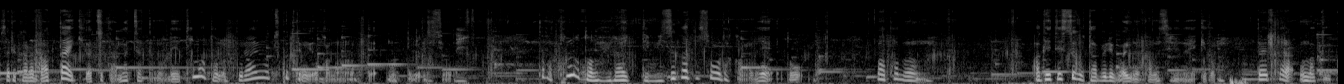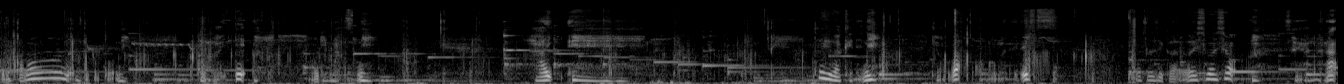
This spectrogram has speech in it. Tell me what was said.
それからバッター液がちょっと余っちゃったのでトマトのフライを作ってみようかなって思ってるんですよね。ただトマトのフライって水が出そうだからねどまあ多分揚げてすぐ食べればいいのかもしれないけどどうやったらうまくいくのかななんてことをね考えておりますね。はい、えーというわけでね、今日はここまでです。また次回お会いしましょう。さようなら。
